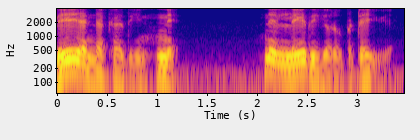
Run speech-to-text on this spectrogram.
4ရဲ့နှစ်ခတ်ဒီနှစ်နှစ်4ဒီကျွန်တော်တို့ပဋိဗျ没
